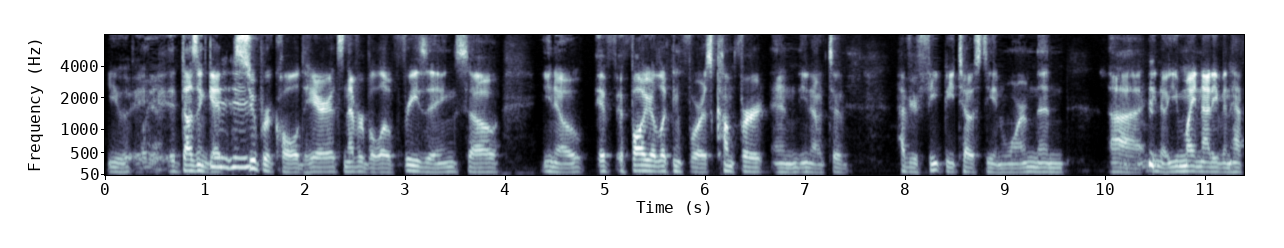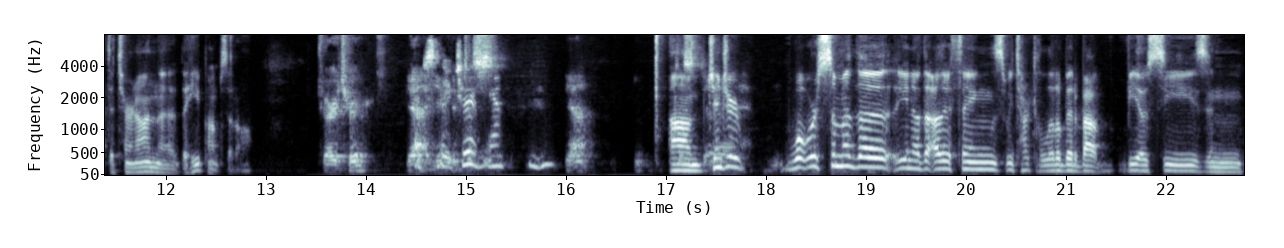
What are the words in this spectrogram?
you oh, yeah. it doesn't get mm-hmm. super cold here. It's never below freezing, so you know if if all you're looking for is comfort and you know to have your feet be toasty and warm, then uh, you know you might not even have to turn on the the heat pumps at all. Very true. Yeah, absolutely true. Just, yeah. Mm-hmm. Yeah. Um, uh, Ginger, what were some of the you know the other things we talked a little bit about VOCs and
